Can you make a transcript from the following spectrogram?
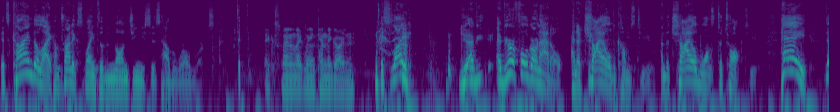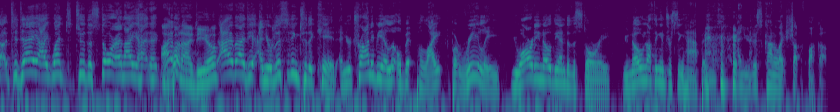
It's kind of like I'm trying to explain to the non geniuses how the world works. Explaining like we in kindergarten. It's like you have you if you're a full grown adult and a child comes to you and the child wants to talk to you. Hey, uh, today I went to the store and I had. I have an idea. I have an idea, and you're listening to the kid, and you're trying to be a little bit polite, but really, you already know the end of the story. You know nothing interesting happens, and you're just kind of like, "Shut the fuck up."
